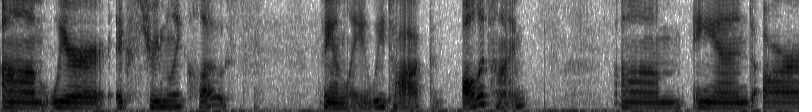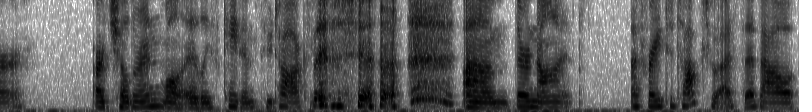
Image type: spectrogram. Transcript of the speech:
Um, we're extremely close family. We talk all the time. Um, and our our children, well, at least Cadence, who talks, um, they're not afraid to talk to us about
